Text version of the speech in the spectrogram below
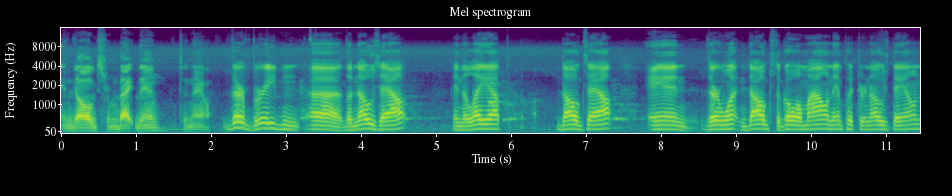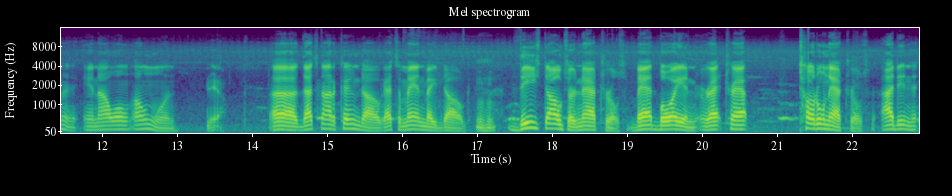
in dogs from back then to now? they're breeding uh, the nose out and the layup dogs out, and they're wanting dogs to go a mile and then put their nose down, and- and I won't own one. Yeah. Uh, that's not a coon dog. That's a man-made dog. Mhm. These dogs are naturals. Bad Boy and Rat Trap, total naturals. I didn't.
